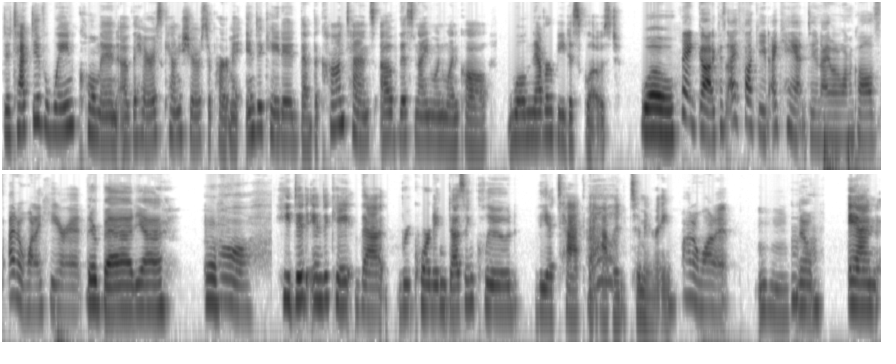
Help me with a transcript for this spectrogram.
Detective Wayne Coleman of the Harris County Sheriff's Department indicated that the contents of this 911 call will never be disclosed. Whoa. Thank God, because I fucking I can't do 911 calls. I don't want to hear it. They're bad, yeah. Oh. Oh. He did indicate that recording does include the attack that happened to Mary. I don't want it. Hmm No. And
